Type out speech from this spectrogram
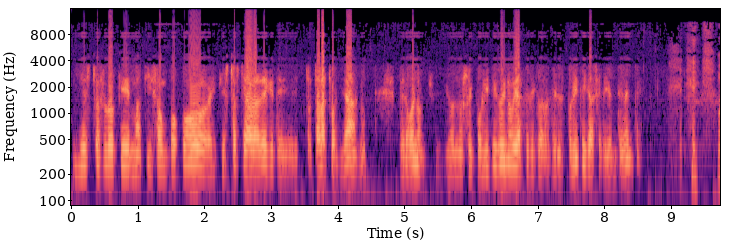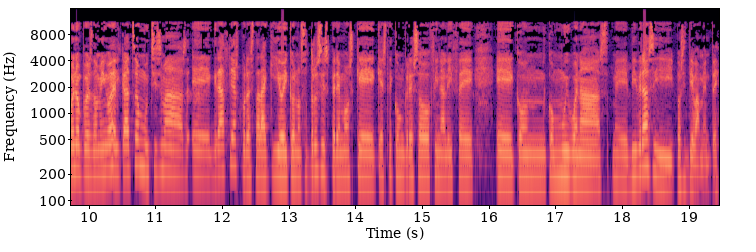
y esto es lo que matiza un poco que esto esté ahora de, de total actualidad, ¿no? Pero bueno, yo no soy político y no voy a hacer declaraciones políticas, evidentemente. Bueno, pues Domingo del Cacho, muchísimas eh, gracias por estar aquí hoy con nosotros y esperemos que, este congreso finalice eh, con, muy buenas eh, vibras y positivamente.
